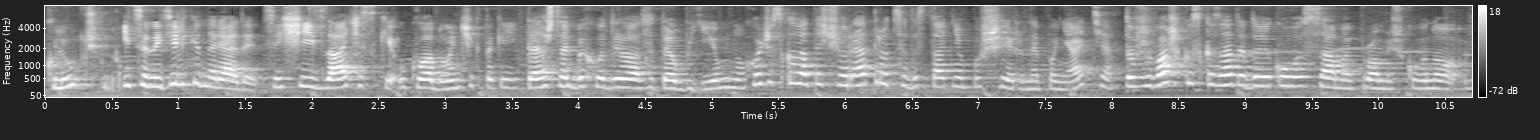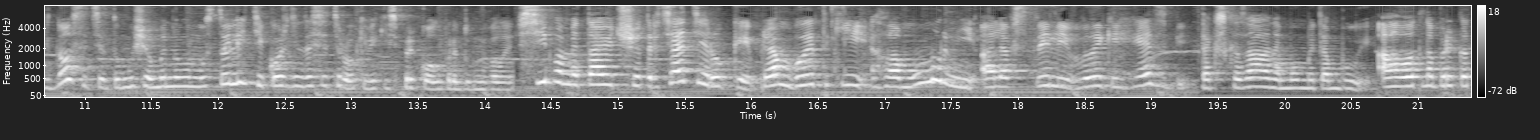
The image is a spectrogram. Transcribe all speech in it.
Включно. І це не тільки наряди, це ще й зачіски, укладончик такий. Теж так би ходила, зате об'ємно. Хочу сказати, що ретро це достатньо поширене поняття. Тож важко сказати, до якого саме проміжку воно відноситься, тому що в минулому столітті кожні 10 років якийсь прикол придумували. Всі пам'ятають, що 30-ті роки прям були такі гламурні, аля в стилі Великий Гетсбі. Так сказала, немов ми там були. А от, наприклад,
